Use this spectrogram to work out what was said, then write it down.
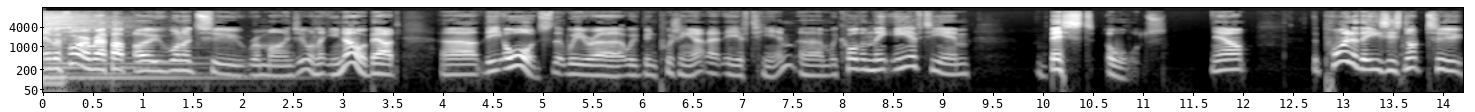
And before I wrap up, I wanted to remind you and let you know about uh, the awards that we uh, we've been pushing out at EFTM. Um, we call them the EFTM Best Awards. Now, the point of these is not to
